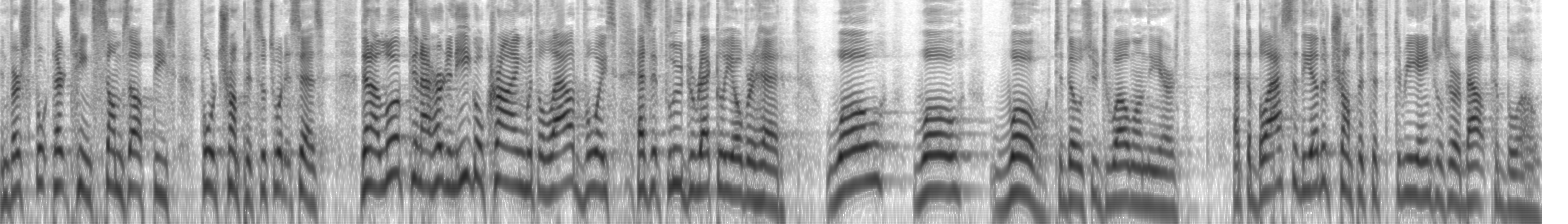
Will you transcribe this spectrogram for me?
And verse 13 sums up these four trumpets. Look what it says. Then I looked and I heard an eagle crying with a loud voice as it flew directly overhead. Woe, woe, woe to those who dwell on the earth at the blast of the other trumpets that the three angels are about to blow.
